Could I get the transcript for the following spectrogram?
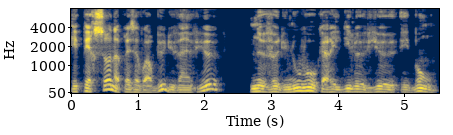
et personne, après avoir bu du vin vieux, ne veut du nouveau, car il dit le vieux est bon,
